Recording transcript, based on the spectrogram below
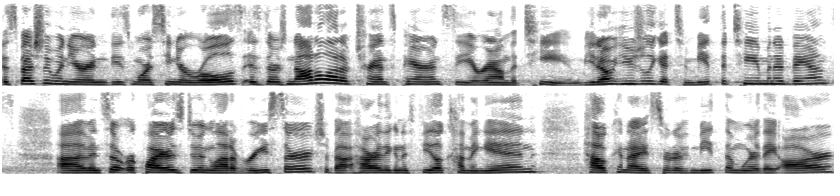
especially when you're in these more senior roles, is there's not a lot of transparency around the team. You don't usually get to meet the team in advance, um, and so it requires doing a lot of research about how are they going to feel coming in, how can I sort of meet them where they are.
